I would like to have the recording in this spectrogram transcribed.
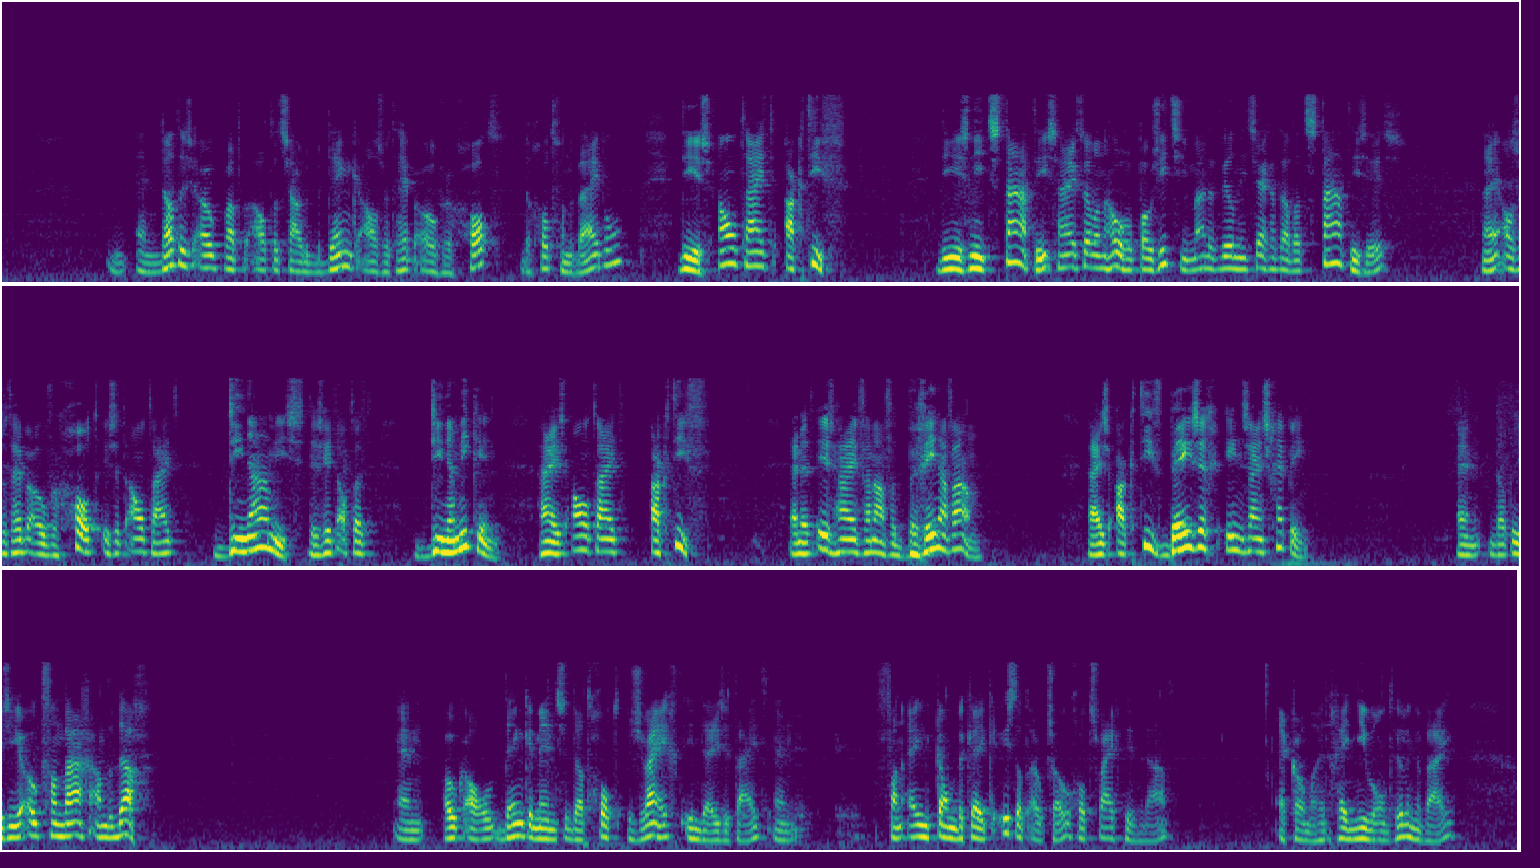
En dat is ook wat we altijd zouden bedenken als we het hebben over God, de God van de Bijbel. Die is altijd actief. Die is niet statisch. Hij heeft wel een hoge positie, maar dat wil niet zeggen dat het statisch is. Nee, als we het hebben over God, is het altijd dynamisch. Er zit altijd dynamiek in. Hij is altijd actief. En het is hij vanaf het begin af aan. Hij is actief bezig in zijn schepping. En dat is hier ook vandaag aan de dag. En ook al denken mensen dat God zwijgt in deze tijd, en van één kant bekeken is dat ook zo, God zwijgt inderdaad. Er komen geen nieuwe onthullingen bij.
